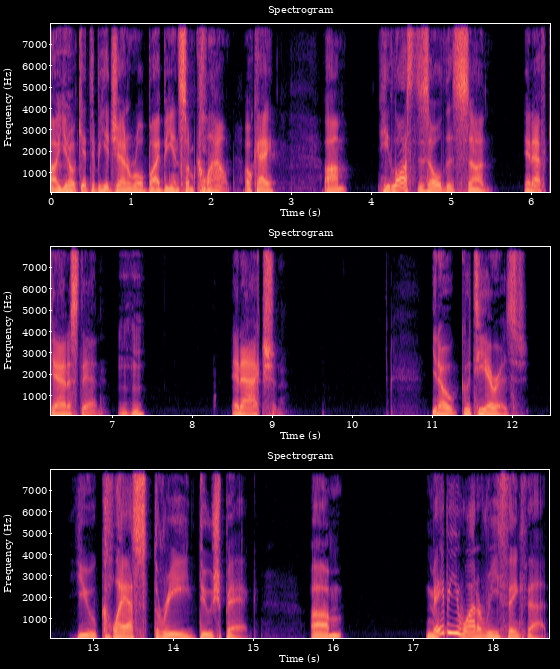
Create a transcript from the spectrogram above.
Uh, You don't get to be a general by being some clown. Okay. Um, he lost his oldest son in Afghanistan Mhm. in action. You know, Gutierrez, you class three douchebag. Um, maybe you want to rethink that.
